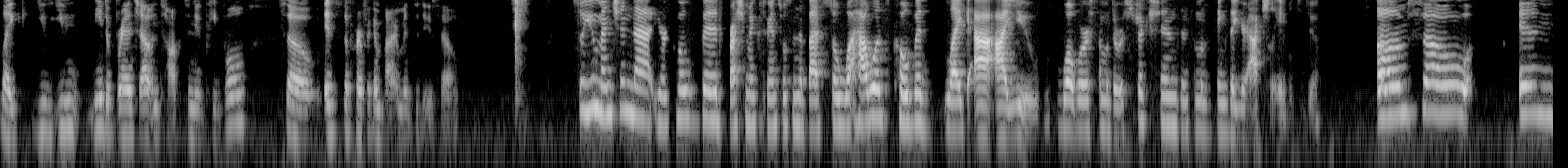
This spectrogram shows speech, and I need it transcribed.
like you, you need to branch out and talk to new people. So it's the perfect environment to do so. So you mentioned that your COVID freshman experience wasn't the best. So what how was COVID like at IU? What were some of the restrictions and some of the things that you're actually able to do? Um, so in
